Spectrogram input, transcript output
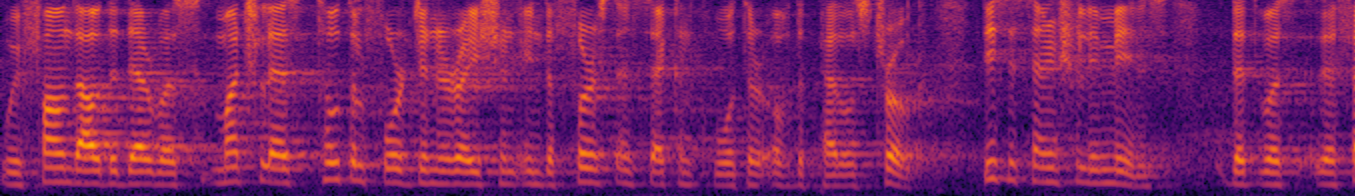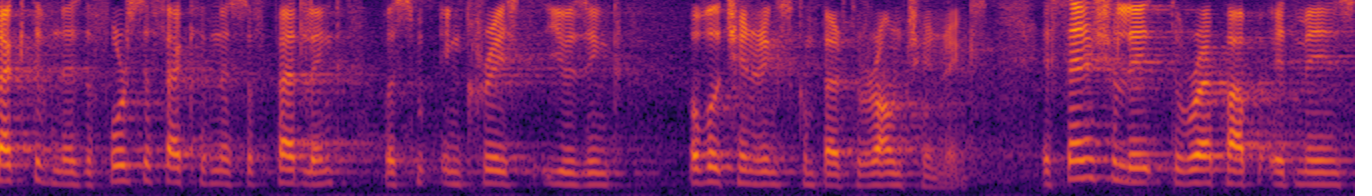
we found out that there was much less total force generation in the first and second quarter of the pedal stroke. This essentially means that was the effectiveness, the force effectiveness of pedaling was increased using oval chain rings compared to round chain rings. Essentially, to wrap up, it means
